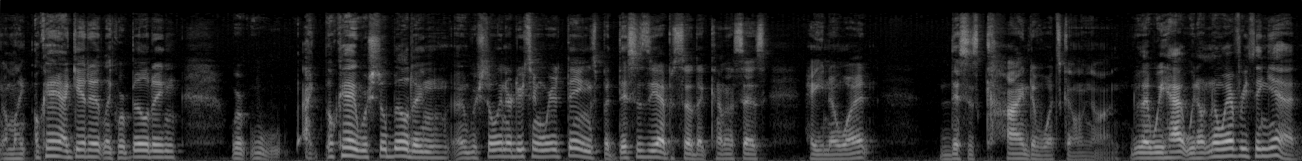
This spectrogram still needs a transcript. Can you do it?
I'm like, okay, I get it. Like we're building, we're I, okay, we're still building, and we're still introducing weird things. But this is the episode that kind of says, hey, you know what? This is kind of what's going on. That we have, we don't know everything yet,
